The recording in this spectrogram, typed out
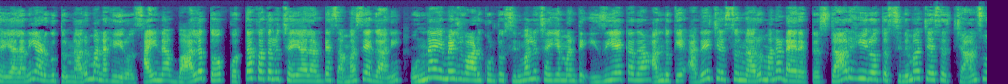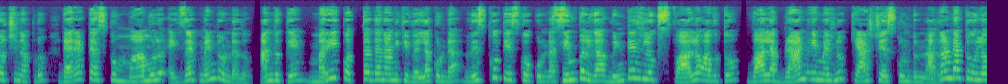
చేయాలని అడుగుతున్నారు మన హీరోస్. అయినా వాళ్ళతో కొత్త కథలు చేయాలంటే సమస్య గాని ఉన్న ఇమేజ్ వాడుకుంటూ సినిమాలు చెయ్యమంటే ఈజీయే కదా. అందుకే అదే చేస్తున్నారు మన డైరెక్టర్ స్టార్ హీరోతో సినిమా చేసే ఛాన్స్ వచ్చినప్పుడు డైరెక్టర్స్కు మామూలు ఎగ్జైట్మెంట్ ఉండదు. అందుకే మరీ కొత్త ధనానికి వెళ్ళకుండా రిస్క్ తీసుకోకుండా సింపుల్గా వింటేజ్ లుక్స్ ఫాలో అవుతూ వాళ్ళ బ్రాండ్ ఇమేజ్ను క్యాష్ చేసుకుంటున్నారు. అఖండ టూ లో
